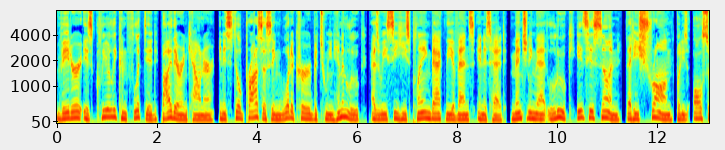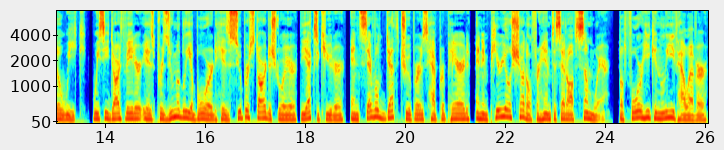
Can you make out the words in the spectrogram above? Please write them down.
Vader is clearly conflicted by their encounter and is still processing what occurred between him and Luke as we see he's playing back the events in his head, mentioning that Luke is his son, that he's strong, but he's also weak. We see Darth Vader is presumably aboard his Super Star Destroyer, the Executor, and several Death Troopers have prepared an Imperial shuttle for him to set off somewhere. Before he can leave, however,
